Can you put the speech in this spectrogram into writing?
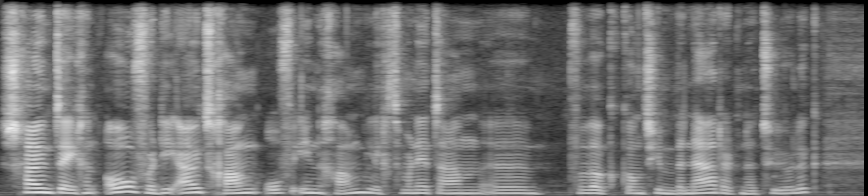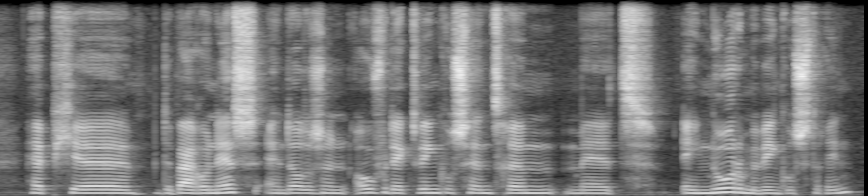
Schuin tegenover die uitgang of ingang, ligt er maar net aan uh, van welke kant je hem benadert natuurlijk. Heb je de Barones en dat is een overdekt winkelcentrum met enorme winkels erin.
